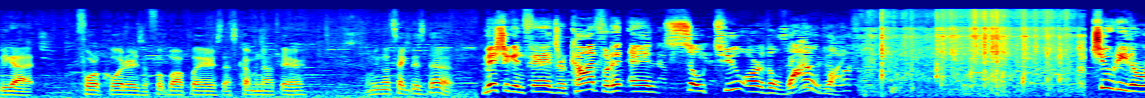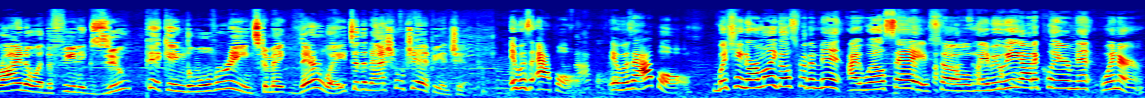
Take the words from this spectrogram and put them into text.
We got four quarters of football players that's coming out there, and we're gonna take this dub. Michigan fans are confident, and so too are the wildlife. Chudy the Rhino at the Phoenix Zoo picking the Wolverines to make their way to the national championship. It was Apple. It was Apple, it was Apple which he normally goes for the mint, I will say. So maybe we got a clear mint winner.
